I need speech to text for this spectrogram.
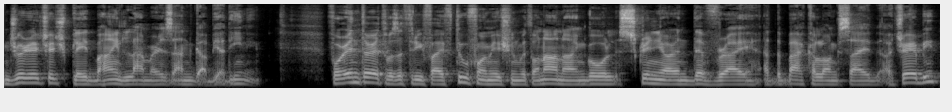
Djuricic played behind Lammers and Gabbiadini. For Inter, it was a 3-5-2 formation with Onana in goal, Skriniar and de Vrij at the back alongside Acerbi.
